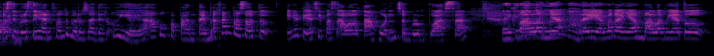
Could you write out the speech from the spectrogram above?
bersih bersih handphone tuh baru sadar oh iya ya aku ke pantai. Bahkan pas waktu ingat ya sih pas awal tahun sebelum puasa kita malamnya lah ya makanya malamnya tuh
